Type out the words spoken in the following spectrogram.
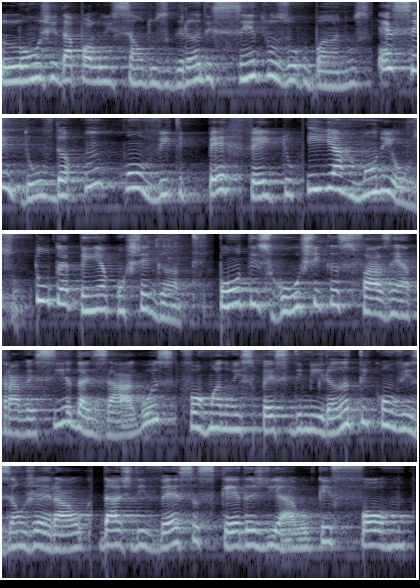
longe da poluição dos grandes centros urbanos, é sem dúvida um convite perfeito e harmonioso. Tudo é bem aconchegante. Pontes rústicas fazem a travessia das águas, formando uma espécie de mirante com visão geral das diversas quedas de água que formam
